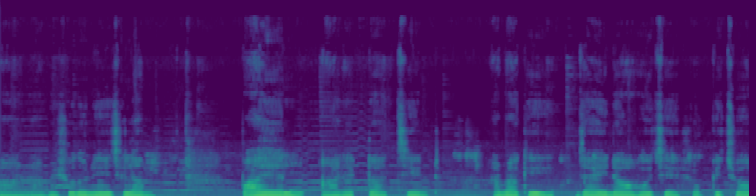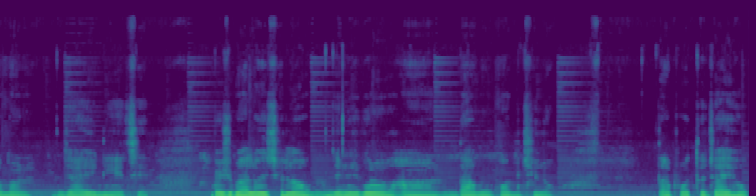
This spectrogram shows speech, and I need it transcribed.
আর আমি শুধু নিয়েছিলাম পায়েল আর একটা চেন্ট। আর বাকি যাই নেওয়া হয়েছে সব কিছু আমার যাই নিয়েছে। বেশ ভালোই ছিল জিনিসগুলো আর দামও কম ছিল। তারপর তো যাই হোক,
